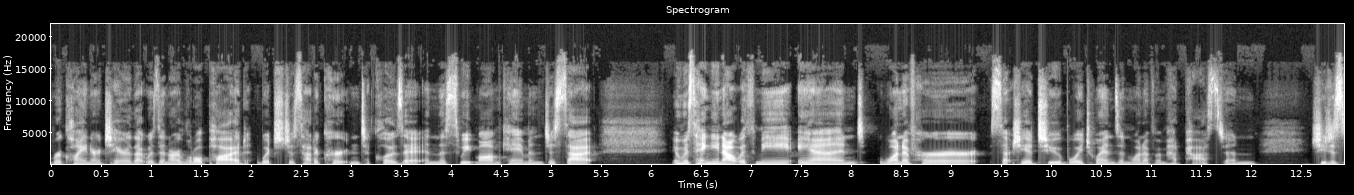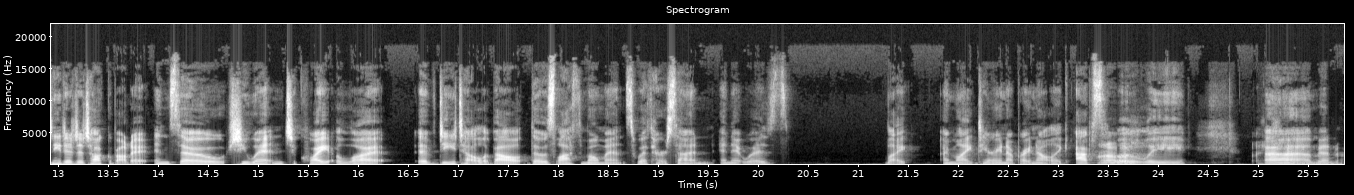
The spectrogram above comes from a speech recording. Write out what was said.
recliner chair that was in our little pod, which just had a curtain to close it. And the sweet mom came and just sat and was hanging out with me. And one of her, she had two boy twins, and one of them had passed. And she just needed to talk about it. And so she went into quite a lot of detail about those last moments with her son. And it was like, I'm like tearing up right now. Like, absolutely. Um, even.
